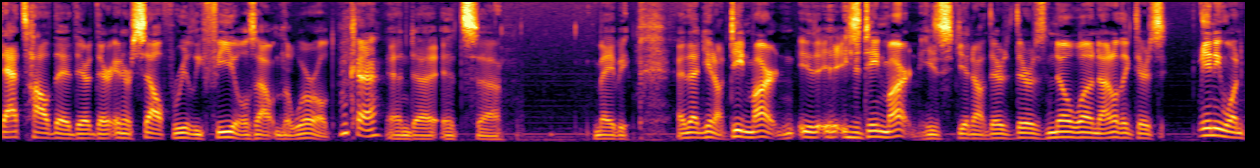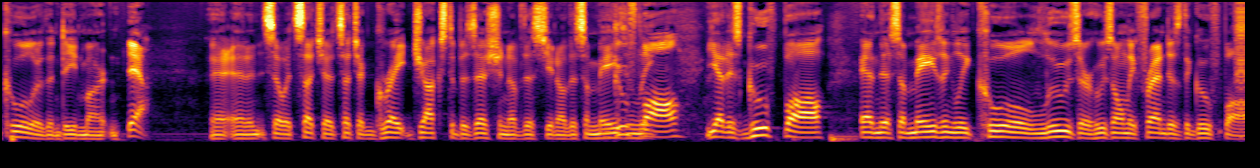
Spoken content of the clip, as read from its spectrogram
that's how their their their inner self really feels out in the world. Okay. and uh, it's. Uh, Maybe, and then you know Dean Martin. He's Dean Martin. He's you know there's there's no one. I don't think there's anyone cooler than Dean Martin. Yeah. And, so it's such a such a great juxtaposition of this you know this amazingly Goofball. yeah this goofball and this amazingly cool loser whose only friend is the goofball.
